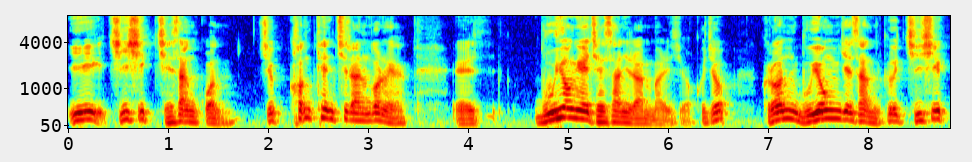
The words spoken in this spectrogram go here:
이 지식 재산권 즉 콘텐츠라는 거는 예, 무형의 재산이란 말이죠. 그죠? 그런 무형 재산 그 지식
